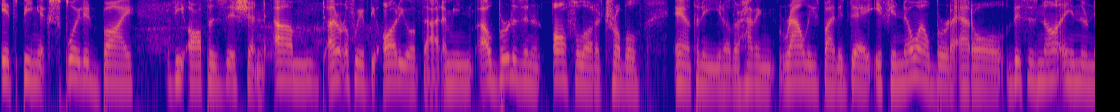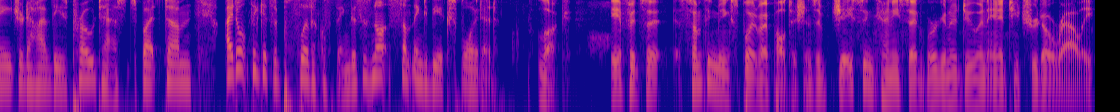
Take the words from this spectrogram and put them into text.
it's being exploited by the opposition. Um, I don't know if we have the audio of that. I mean, Alberta's in an awful lot of trouble, Anthony. You know, they're having rallies by the day. If you know Alberta at all, this is not in their nature to have these protests, but um, I don't think it's a political thing. This is not something to be exploited. Look, if it's a something being exploited by politicians, if Jason Kenney said we're going to do an anti-Trudeau rally,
